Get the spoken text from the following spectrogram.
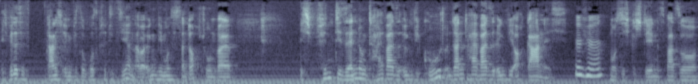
ich will das jetzt gar nicht irgendwie so groß kritisieren, aber irgendwie muss ich es dann doch tun, weil ich finde die Sendung teilweise irgendwie gut und dann teilweise irgendwie auch gar nicht, Mhm. muss ich gestehen. Es war so,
